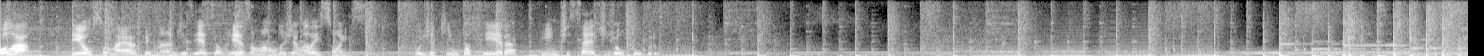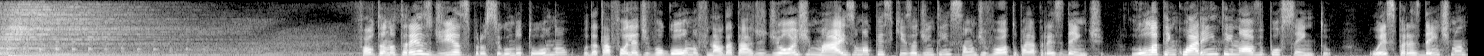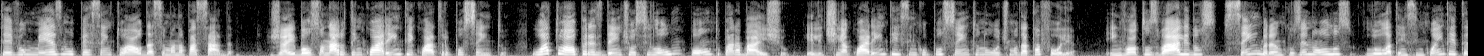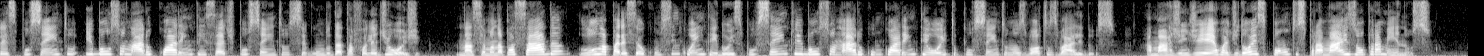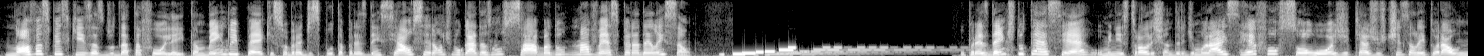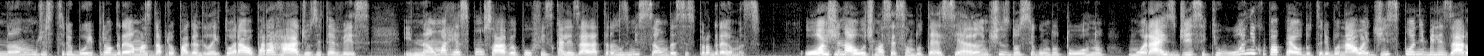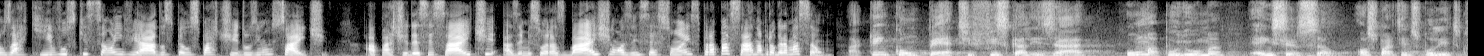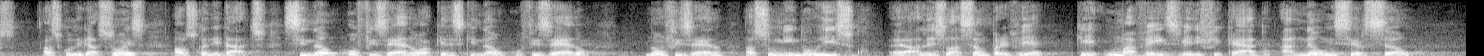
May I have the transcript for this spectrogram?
Olá, eu sou Nayara Fernandes e esse é o resumão do G1 Eleições. Hoje é quinta-feira, 27 de outubro. Faltando três dias para o segundo turno, o Datafolha divulgou no final da tarde de hoje mais uma pesquisa de intenção de voto para presidente. Lula tem 49%. O ex-presidente manteve o mesmo percentual da semana passada. Jair Bolsonaro tem 44%. O atual presidente oscilou um ponto para baixo. Ele tinha 45% no último Datafolha. Em votos válidos, sem brancos e nulos, Lula tem 53% e Bolsonaro 47%, segundo o Datafolha de hoje. Na semana passada, Lula apareceu com 52% e Bolsonaro com 48% nos votos válidos. A margem de erro é de dois pontos para mais ou para menos. Novas pesquisas do Datafolha e também do IPEC sobre a disputa presidencial serão divulgadas no sábado, na véspera da eleição. O presidente do TSE, o ministro Alexandre de Moraes, reforçou hoje que a Justiça Eleitoral não distribui programas da propaganda eleitoral para rádios e TVs e não é responsável por fiscalizar a transmissão desses programas. Hoje, na última sessão do TSE, antes do segundo turno, Moraes disse que o único papel do tribunal é disponibilizar os arquivos que são enviados pelos partidos em um site. A partir desse site, as emissoras baixam as inserções para passar na programação. A quem compete fiscalizar uma por uma a inserção? Aos partidos políticos, às coligações, aos candidatos. Se não o fizeram, aqueles que não o fizeram, não fizeram, assumindo o risco. É, a legislação prevê que, uma vez verificado a não inserção,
